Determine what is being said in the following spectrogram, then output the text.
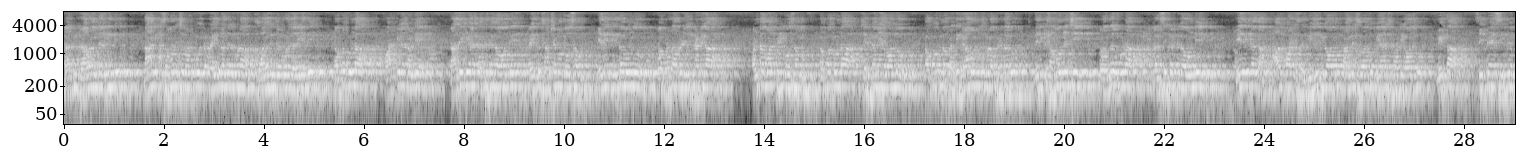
ఫ్యాక్టరీకి రావడం జరిగింది. దానికి సంబంధించిన మటుకు ఇక్కడ రైతులందరూ కూడా స్వాగతించడం కూడా జరిగింది. తప్పకుండా పార్టీల కంటే రాజకీయాలకు అతీతంగా పోతే రైతు సంక్షేమం కోసం ఏదైతే ఇంతకుముందు మా ప్రతాప్ రెడ్డి చెప్పినట్టుగా పంట మార్పిడి కోసం తప్పకుండా చెరుకు అనే వాళ్ళు తప్పకుండా ప్రతి గ్రామానికి కూడా పెడతారు. దీనికి సంబంధించి మనందరం కూడా కలిసికట్టుగా ఉండి ఏ విధంగా ఆల్ పార్టీస్ బీజేపీ కావచ్చు కాంగ్రెస్ కావచ్చు బీఆర్ఎస్ పార్టీ కావచ్చు మిగతా సిపిఐ సిపిఎం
